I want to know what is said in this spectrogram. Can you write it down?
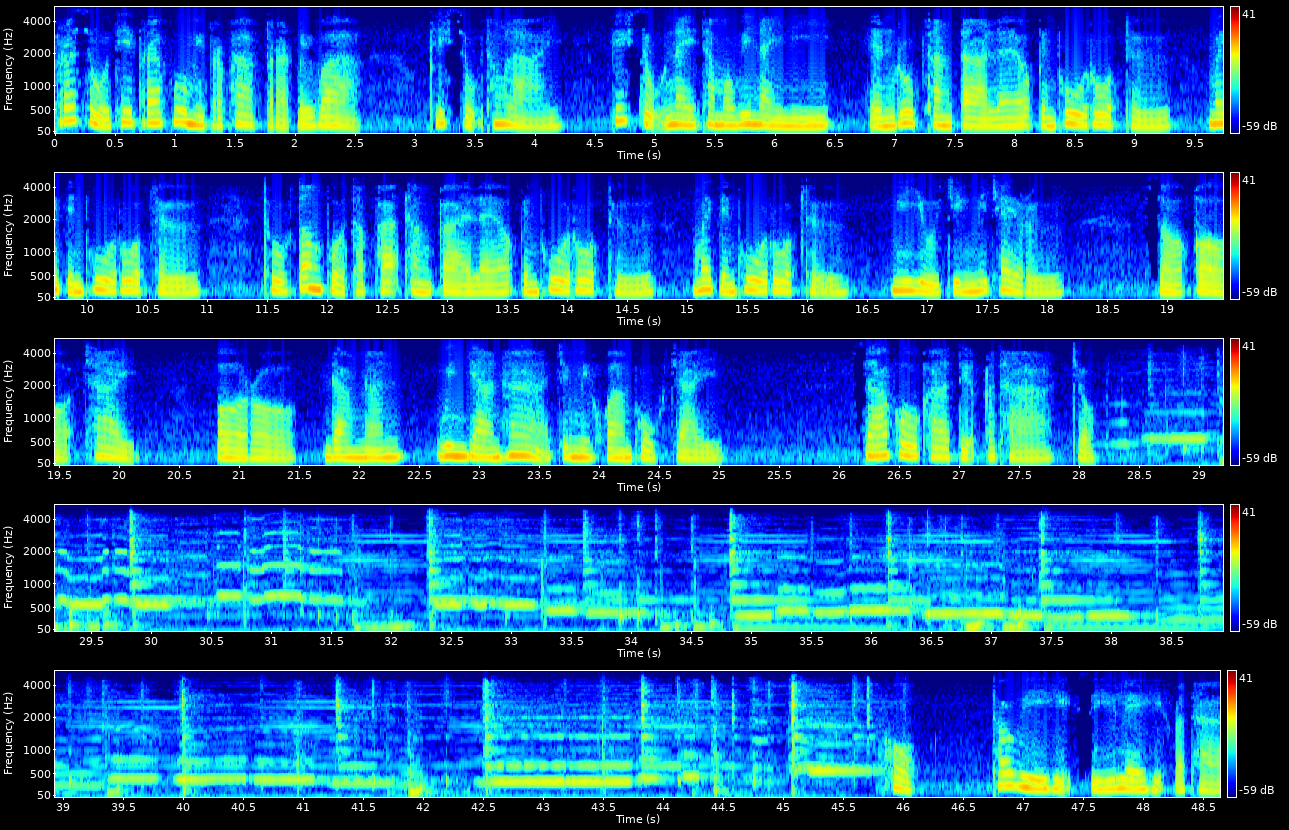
พระสูตรที่พระผู้มีพระภาคตรัสไว้ว่า ภิกษุทั้งหลาย ภิกษุในธรรมวินัยนี้เห็นรูปทางตาแล้วเป็นผู้รวบถือ ไม่เป็นผู้รวบถือ ถูกต้องโผฏฐพะทางกายแล้วเป็นผู้รวบถือ ไม่เป็นผู้รวบถือ มีอยู่จริงไม่ใช่หรือ สก ใช่ ปร ดังนั้น วิญญาณห้าจึงมีความผูกใจ สาโพคาเตียกถาจบวี กถา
